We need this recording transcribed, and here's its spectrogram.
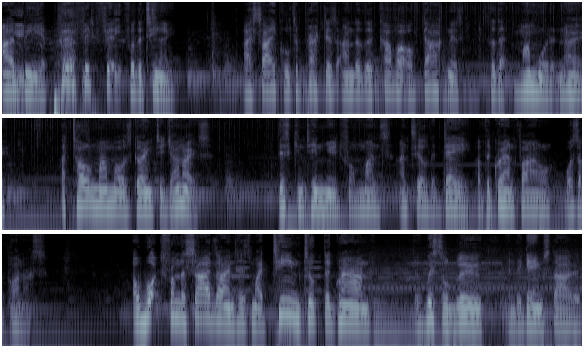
I'd be a perfect fit for the team. I cycled to practice under the cover of darkness so that Mum wouldn't know. I told Mum I was going to Jono's. This continued for months until the day of the grand final was upon us. I watched from the sidelines as my team took the ground. The whistle blew and the game started.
